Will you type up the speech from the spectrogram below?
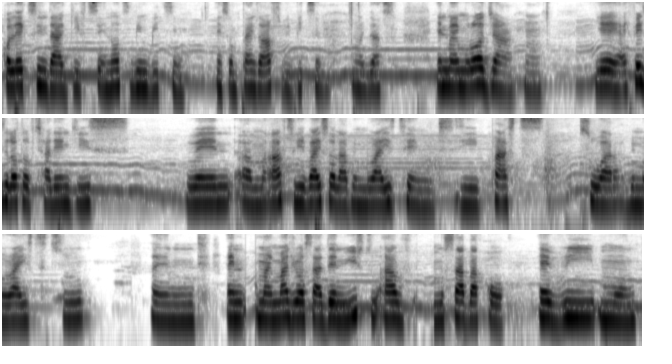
collecting that gift and not being beaten. And sometimes I have to be beaten like that. And my muraja, hmm, yeah, I face a lot of challenges when um, I have to revise all I've memorized and the past surah I've memorized too. And and my madrasa then used to have musabako every month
